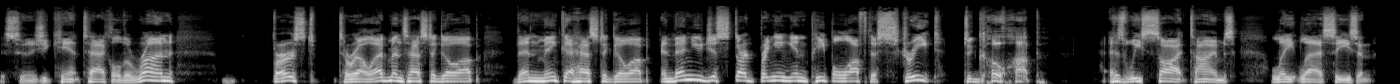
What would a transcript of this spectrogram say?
As soon as you can't tackle the run, first Terrell Edmunds has to go up, then Minkah has to go up, and then you just start bringing in people off the street to go up, as we saw at times late last season.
